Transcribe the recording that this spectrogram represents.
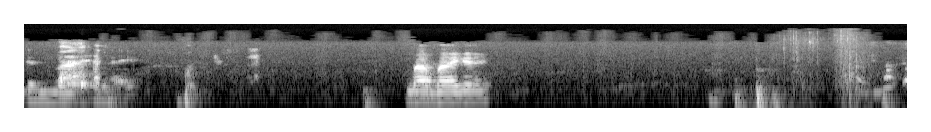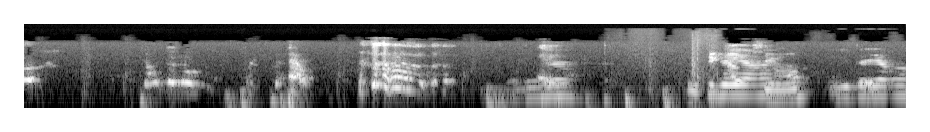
Goodbye, life. Kayo. Ano na? Pick up si mo. Hidaya ko.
